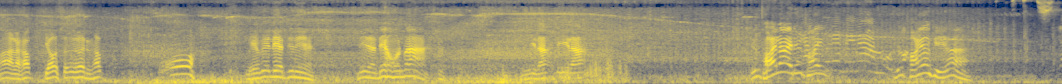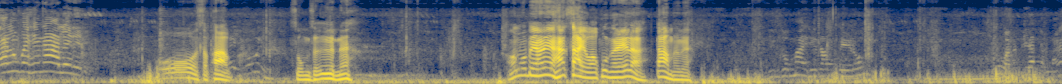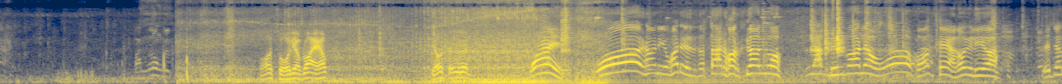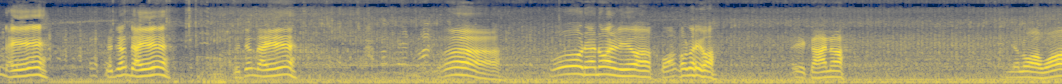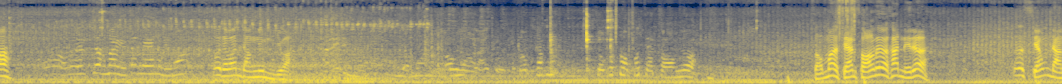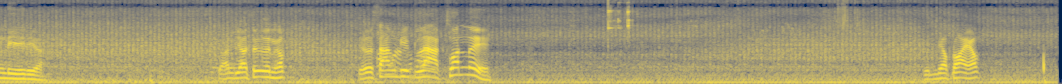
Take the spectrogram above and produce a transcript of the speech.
มาแล้วครับเจียวเสือเอินครับ โอ้เบรเวเลียดอยู่นี่นี่แหละเดี่ยวคนมานี่ละนี่ละดึงถอยเลยดึงถอยไม่ได้ให้หน้าลูกดึงถอยเอาสิอะแลนลงไปให้หน้าเลยดิโอ้สภาพสมเสือเอินนะอ๋อมาเป็นอะไรหักใส่ออกพูดกันเลยล่ะตามทำไมปันลง ไปอ๋อโสเรียบร้อยครับ เดี๋ยวเสือเอินว้ายโอ้ยทางนี้ว่าเดี๋ยวสตาร์ทฮอดเครื่องอยู่ลักดึงก่อนแล้ว โอ้ของแท้เขาอยู่ดีว่ะเดี๋ยวจังไดเดี๋ยวจังไดเดี๋ยวจังไดเออโอ้แน่นอนเลยว่ะของเขาเลยว่ะไอ้การว่ะอย่ารอวะเครื่องไม้อยู่ตั้งแรงกันหรือเนาะเออแต่มันดังนิ่มอยู่ว่ะ เอาหัวหลายตัว จบครับจบก็ตกเขาแต่สองเยู่สองมาแสนสองเด้อขั้นนี้เด้อเออเสียงมันดังดีดียวตอนเดียวซื้ออื่นครับ เจอสร้างบิ๊กลากชวนเลยขึ้นเรียบร้อยครับ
